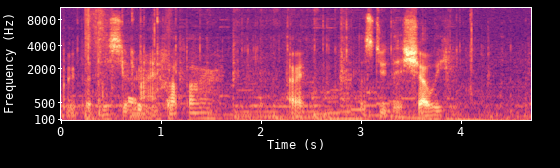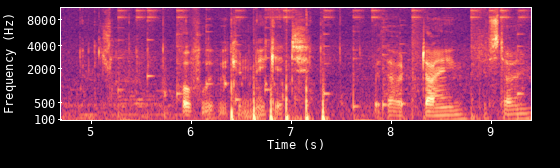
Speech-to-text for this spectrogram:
Let me put this in my hotbar alright let's do this shall we? Hopefully we can make it without dying this time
